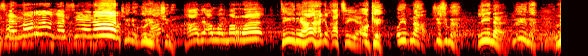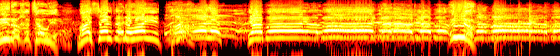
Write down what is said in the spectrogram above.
بس هالمرة القادسية نار. شنو قولي لي شنو؟ هذه أول مرة تيني هاي حق القادسية. okay. ويبناها. شو اسمها؟ لينا. لينا. لينا الختاويه ما نسولف إحنا وايد. ما نسولف يا با يا با كلام يا با. يا با يا با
